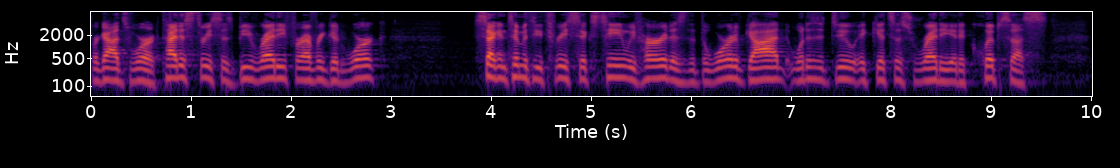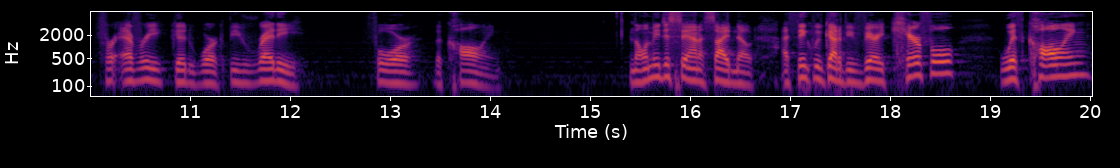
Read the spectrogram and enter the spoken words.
for God's work. Titus 3 says, Be ready for every good work. 2 Timothy 3:16 we've heard is that the word of God what does it do it gets us ready it equips us for every good work be ready for the calling Now, let me just say on a side note I think we've got to be very careful with calling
